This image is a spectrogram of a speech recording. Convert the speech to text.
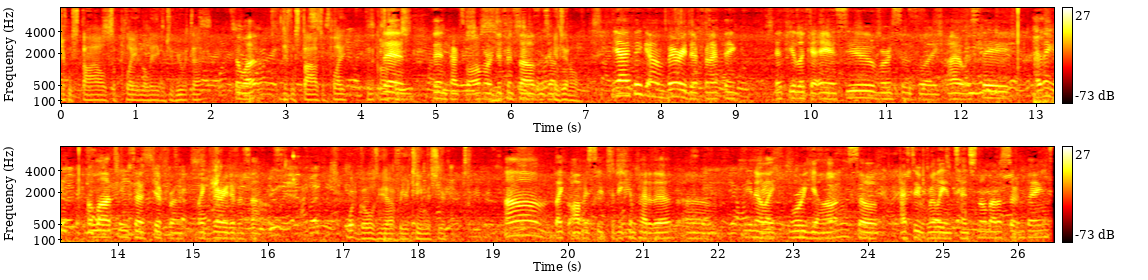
different styles of play in the league. Would you agree with that? So what? Different styles of play in the conference Then, then Pac-12 or different styles in general. in general. Yeah, I think um, very different. I think if you look at ASU versus like Iowa State, I think a lot of teams have different, like very different styles. What goals do you have for your team this year? Um, like obviously to be competitive. Um, you know, like we're young, so I have to be really intentional about certain things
